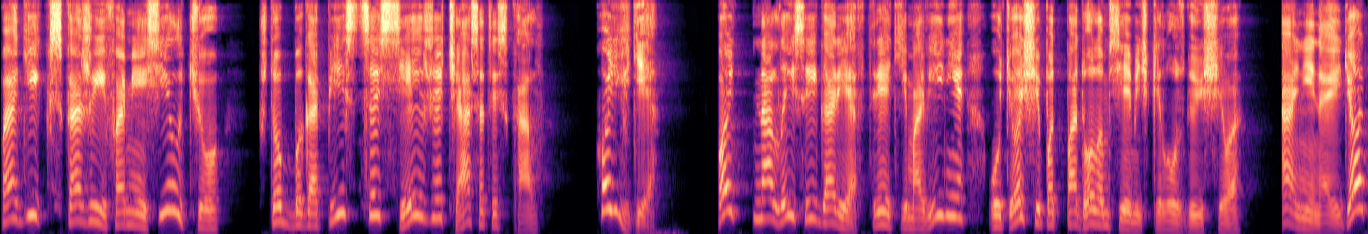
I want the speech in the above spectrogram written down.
Поди-ка скажи Фоме Силычу, чтоб богописца сей же час отыскал. Хоть где, хоть на Лысой горе в Третьем Авине у тещи под подолом семечки лузгающего. А не найдет,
